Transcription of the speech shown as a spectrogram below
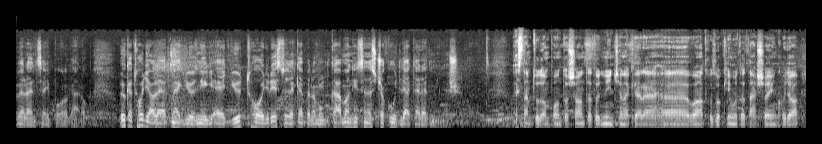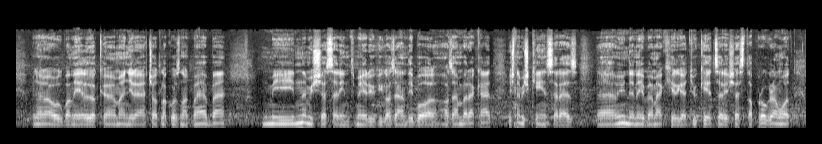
velencei polgárok. Őket hogyan lehet meggyőzni így együtt, hogy részt vegyek ebben a munkában, hiszen ez csak úgy lehet eredményes? Ezt nem tudom pontosan, tehát hogy nincsenek erre eh, vonatkozó kimutatásaink, hogy a, hogy a élők eh, mennyire csatlakoznak be ebbe mi nem is ez szerint mérjük igazándiból az embereket, és nem is kényszerez. E, minden évben meghirgetjük kétszer is ezt a programot,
